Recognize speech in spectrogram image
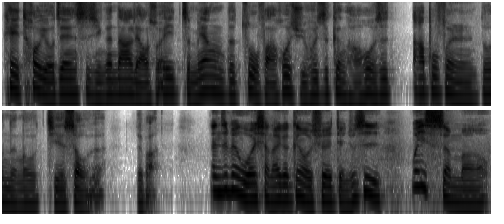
可以透由这件事情跟大家聊说，哎，怎么样的做法或许会是更好，或者是大部分人都能够接受的，对吧？但这边我想到一个更有趣的点，就是为什么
